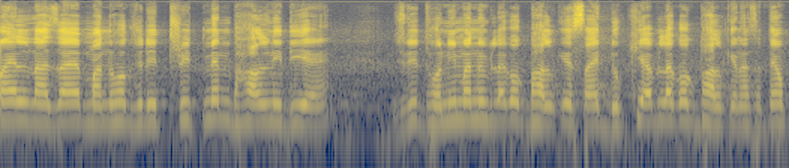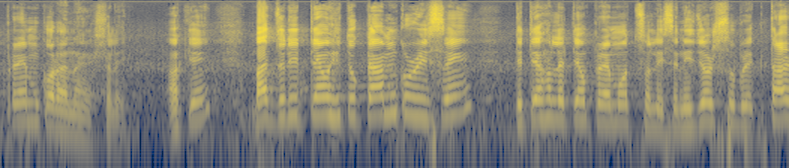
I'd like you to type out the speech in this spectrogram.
মাইল নাযায় মানুহক যদি ট্ৰিটমেণ্ট ভাল নিদিয়ে যদি ধনী মানুহবিলাকক ভালকৈ চায় দুখীয়াবিলাকক ভালকৈ নাচায় তেওঁ প্ৰেম কৰা নাই একচুৱেলি অ'কে বাট যদি তেওঁ সেইটো কাম কৰিছে তেতিয়াহ'লে তেওঁ প্ৰেমত চলিছে নিজৰ চুবুৰী তাৰ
